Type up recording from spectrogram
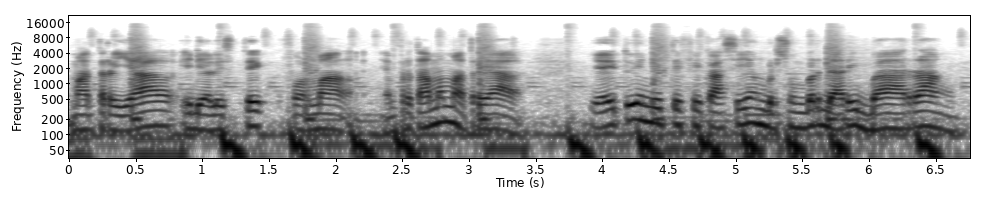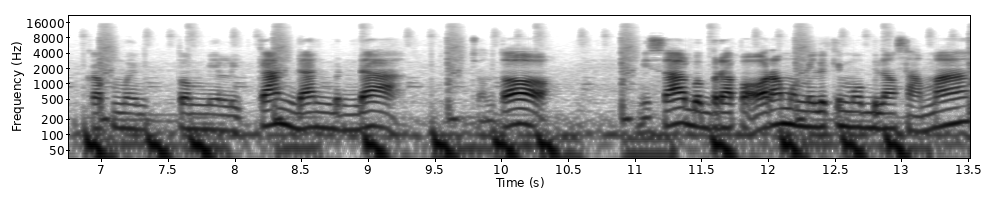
material, idealistik, formal. Yang pertama material, yaitu identifikasi yang bersumber dari barang, kepemilikan dan benda Contoh, misal beberapa orang memiliki mobil yang sama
